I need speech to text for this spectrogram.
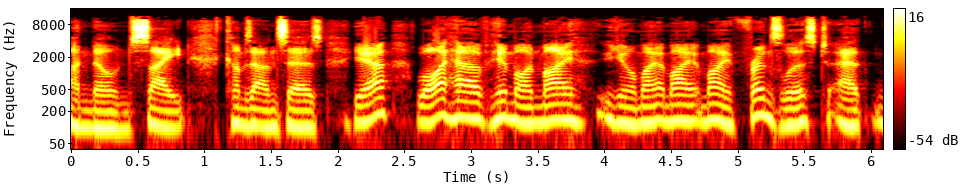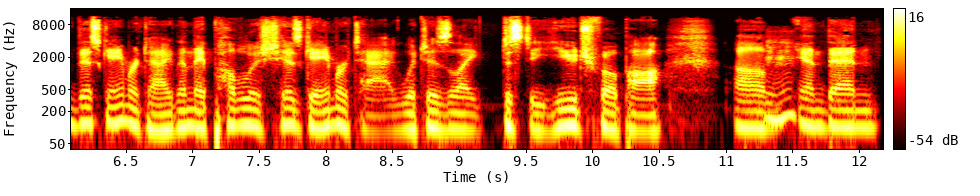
unknown site comes out and says, "Yeah, well, I have him on my you know my my my friends list at this gamer tag." Then they publish his gamer tag, which is like just a huge faux pas. Um, Mhm. And then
